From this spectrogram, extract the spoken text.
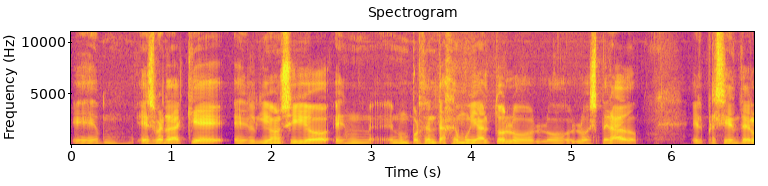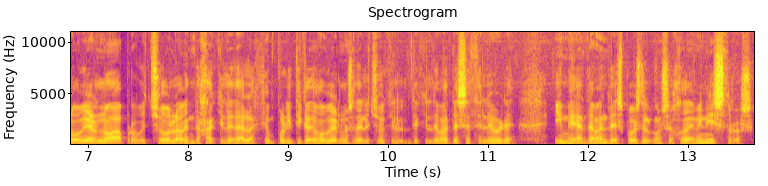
Eh, es verdad que el guion siguió en, un porcentaje muy alto lo, esperado. El presidente del gobierno aprovechó la ventaja que le da la acción política de gobierno, o sea, el hecho de que, el- debate se celebre inmediatamente después del Consejo de Ministros,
